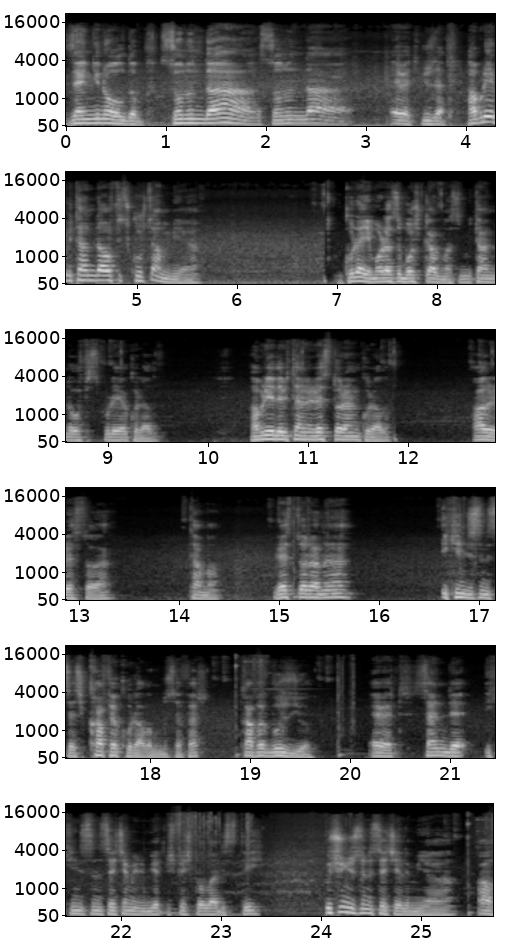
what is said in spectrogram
Zengin oldum. Sonunda. Sonunda. Evet güzel. Ha buraya bir tane daha ofis kursam mı ya? Kurayım orası boş kalmasın. Bir tane de ofis buraya kuralım. Ha buraya da bir tane restoran kuralım. Al restoran. Tamam. Restoranı ikincisini seç. Kafe kuralım bu sefer. Kafe Buzio. Evet. Sen de ikincisini seçemeyelim. 75 dolar istey. Üçüncüsünü seçelim ya. Al.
